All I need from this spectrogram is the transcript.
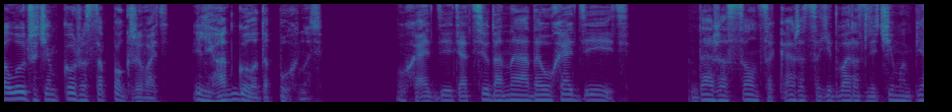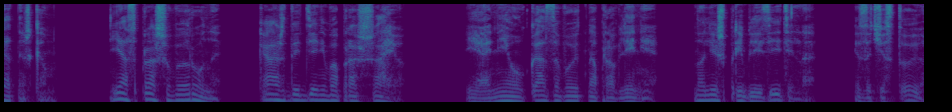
лучше, чем кожу сапог жевать или от голода пухнуть. Уходить отсюда надо, уходить. Даже солнце кажется едва различимым пятнышком. Я спрашиваю руны, каждый день вопрошаю. И они указывают направление, но лишь приблизительно. И зачастую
